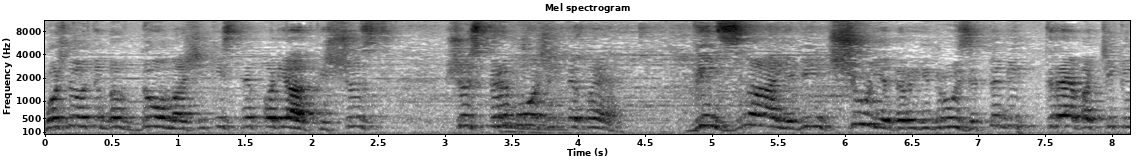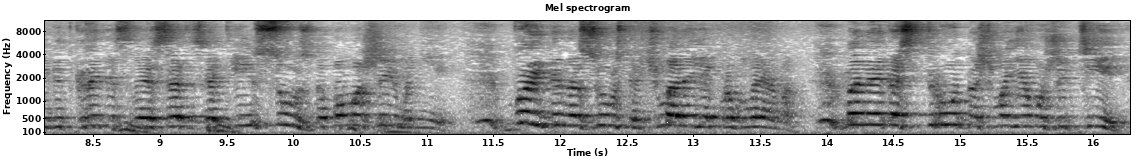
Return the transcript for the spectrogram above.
Можливо, тебе вдома якісь непорядки, щось, щось тривожить тебе. Він знає, він чує, дорогі друзі. Тобі треба тільки відкрити своє серце сказати, Ісус, допоможи мені. Вийди на зустріч, в мене є проблема. В мене якась труднощ в моєму житті.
